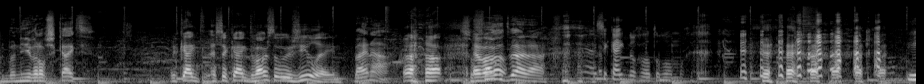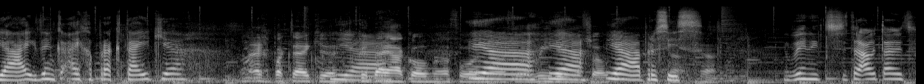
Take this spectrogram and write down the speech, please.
De manier waarop ze kijkt. Ze kijkt, ze kijkt dwars door uw ziel heen. Bijna. Ze voelt het bijna. Ja, ze kijkt nogal dromerig. ja, ik denk eigen praktijkje. Een eigen praktijkje. Ja. Je kunt bij haar komen voor, ja, een, voor een reading ja, of zo. Ja, precies. Ik weet niet, ze ziet er oud uit.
